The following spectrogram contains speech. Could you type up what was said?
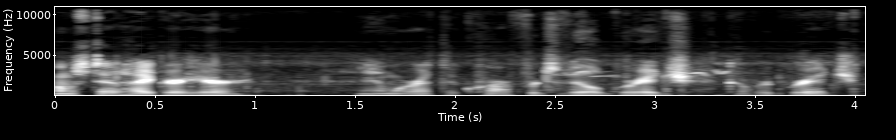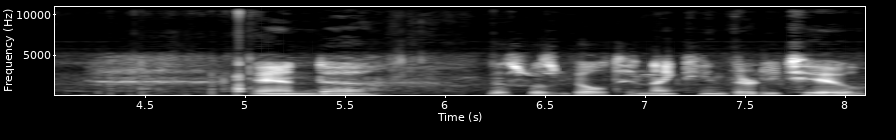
Homestead Hiker here, and we're at the Crawfordsville Bridge, covered bridge. And uh, this was built in 1932.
